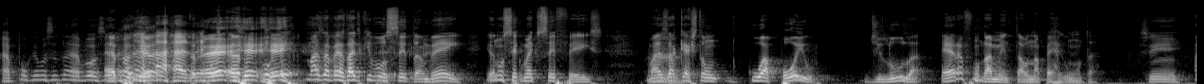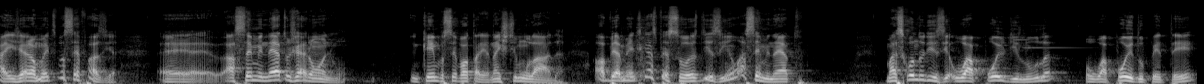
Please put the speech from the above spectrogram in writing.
É porque você tá. Você é porque, é, é porque, mas a verdade é que você também, eu não sei como é que você fez, mas a questão o apoio de Lula era fundamental na pergunta. Sim. Aí geralmente você fazia. É, a Semineto Jerônimo, em quem você votaria? Na estimulada. Obviamente que as pessoas diziam a Semineto. Mas quando dizia o apoio de Lula, ou o apoio do PT,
